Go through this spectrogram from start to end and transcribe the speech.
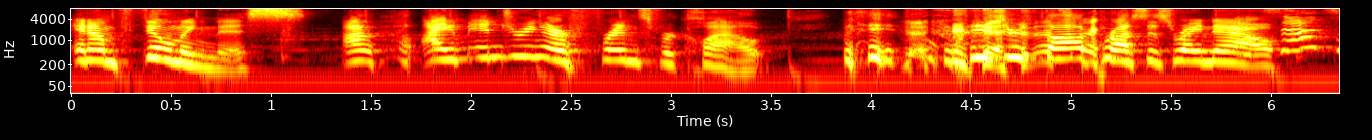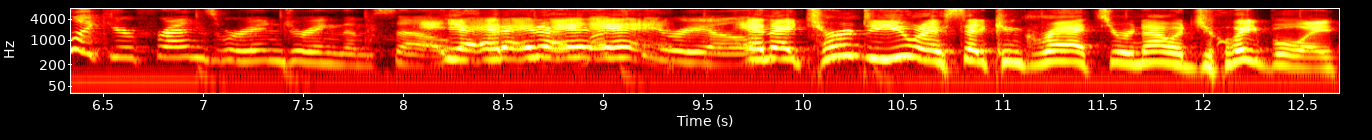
And I'm filming this. I'm, I'm injuring our friends for clout. What is your thought process right now? It sounds like your friends were injuring themselves. Yeah, and, and, and, Let's and, be real. and I turned to you and I said, Congrats, you're now a Joy Boy.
